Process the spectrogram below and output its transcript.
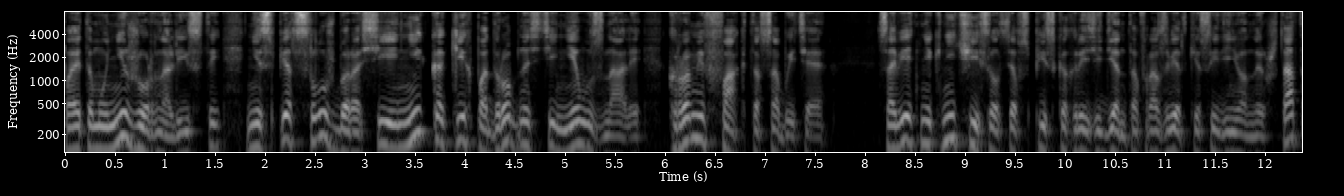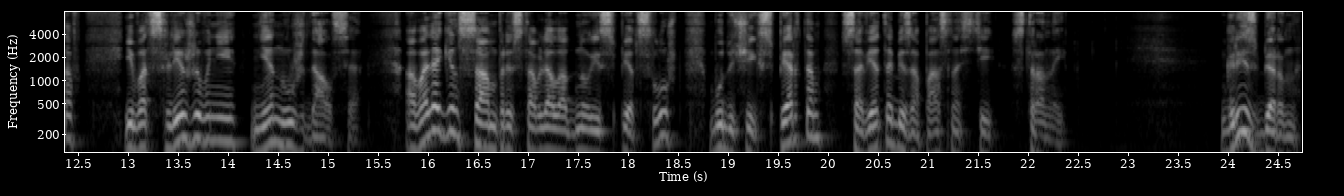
поэтому ни журналисты, ни спецслужбы России никаких подробностей не узнали, кроме факта события. Советник не числился в списках резидентов разведки Соединенных Штатов и в отслеживании не нуждался. А Валягин сам представлял одну из спецслужб, будучи экспертом Совета безопасности страны. Грисберн,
